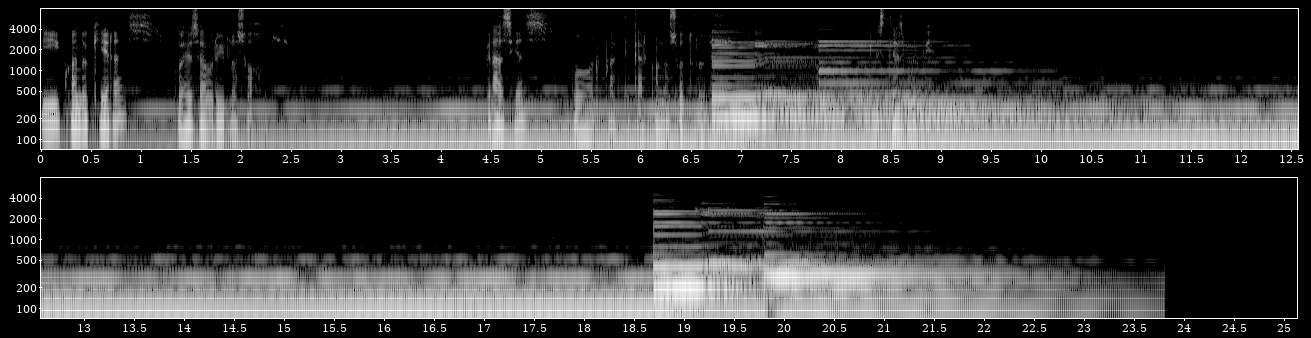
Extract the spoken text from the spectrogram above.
Y cuando quieras puedes abrir los ojos. Gracias por practicar con nosotros.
